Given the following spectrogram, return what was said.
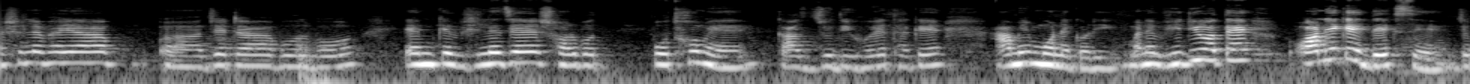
আসলে ভাইয়া যেটা বলব এম কে ভিলেজে সর্বপ্রথমে কাজ যদি হয়ে থাকে, আমি মনে করি মানে ভিডিওতে অনেকেই দেখছে যে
